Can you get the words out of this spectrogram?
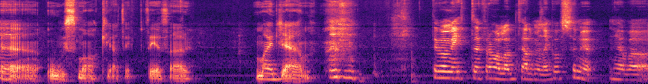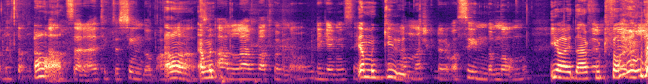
eh, osmakliga typ. Det är så här my jam. Det var mitt eh, förhållande till alla mina gossor när jag, när jag var liten. Ja. Att, så här, jag tyckte synd om alla. Ja, ja, men- alla var tvungna att ligga i min säng. Ja, men gud. Annars skulle det vara synd om någon. Jag är där fortfarande.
